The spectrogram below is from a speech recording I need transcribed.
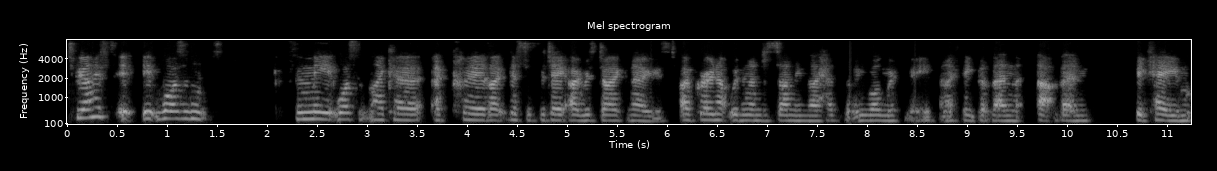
To be honest, it, it wasn't for me, it wasn't like a, a clear like this is the date I was diagnosed. I've grown up with an understanding that I had something wrong with me. And I think that then that then became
